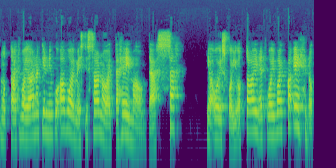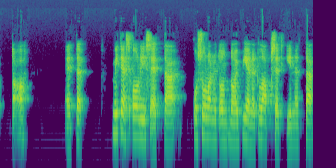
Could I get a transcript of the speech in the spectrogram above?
mutta että voi ainakin niin kuin avoimesti sanoa, että hei mä oon tässä ja oisko jotain, että voi vaikka ehdottaa, että mites olisi, että kun sulla nyt on noin pienet lapsetkin, että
